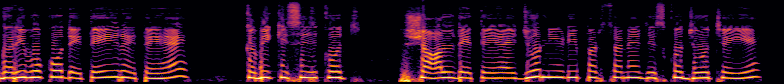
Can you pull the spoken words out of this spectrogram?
गरीबों को देते ही रहते हैं। कभी किसी को शॉल देते हैं, जो नीडी पर्सन है, जिसको जो चाहिए,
